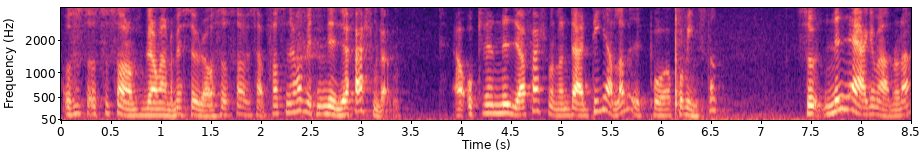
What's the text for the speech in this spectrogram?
Och så, så, så sa de, så blev de ännu mer sura och så sa vi så här, fast nu har vi en ny affärsmodell. Och den nya affärsmodellen, där delar vi på, på vinsten. Så ni äger möblerna,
